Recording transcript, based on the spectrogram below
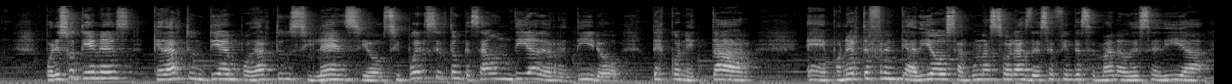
Por eso tienes que darte un tiempo, darte un silencio, si puedes irte aunque sea un día de retiro, desconectar, eh, ponerte frente a Dios algunas horas de ese fin de semana o de ese día,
